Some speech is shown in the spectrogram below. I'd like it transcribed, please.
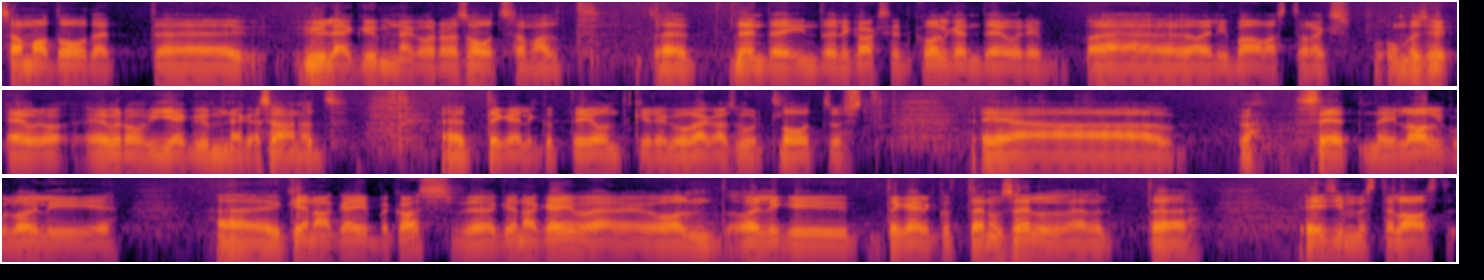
sama toodet äh, üle kümne korra soodsamalt et nende hind oli kakskümmend, kolmkümmend euri äh,. Alibabast oleks umbes euro, euro viiekümnega saanud. et tegelikult ei olnudki nagu väga suurt lootust ja noh, see, et neil algul oli äh, kena käibekasv ja kena käive olnud, oligi tegelikult tänu sellele, et äh, esimestel aast-,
